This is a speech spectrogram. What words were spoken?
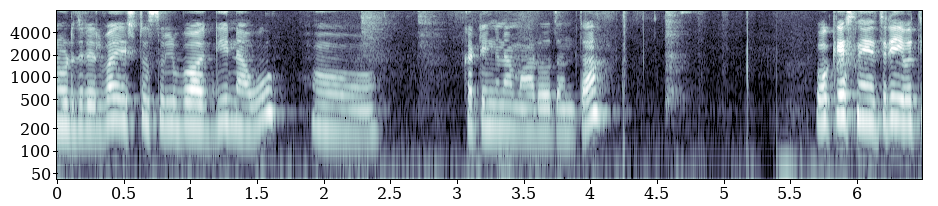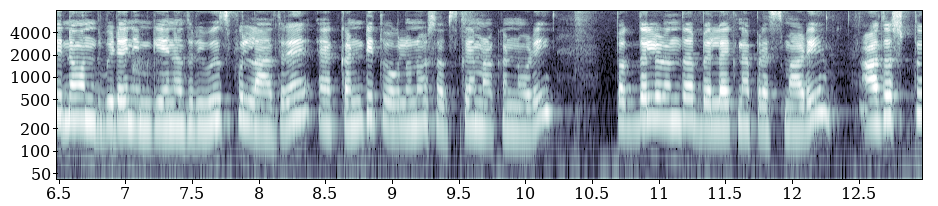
ನೋಡಿದ್ರಲ್ವಾ? ಎಷ್ಟು ಸುಲಭವಾಗಿ ನಾವು ಕಟಿಂಗ್ನ ಮಾಡೋದಂತ. ಓಕೆ ಸ್ನೇಹಿತರೆ, ಇವತ್ತಿನ ಒಂದು ವಿಡಿಯೋ ನಿಮಗೆ ಏನಾದರೂ ಯೂಸ್ಫುಲ್ ಆದರೆ ಖಂಡಿತವಾಗ್ಲೂ ಸಬ್ಸ್ಕ್ರೈಬ್ ಮಾಡ್ಕೊಂಡು ನೋಡಿ. ಪಕ್ಕದಲ್ಲಿರೋಂಥ ಬೆಲ್ಲೈಕ್ನ ಪ್ರೆಸ್ ಮಾಡಿ. ಆದಷ್ಟು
